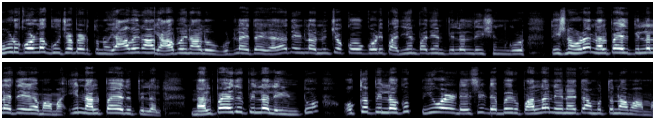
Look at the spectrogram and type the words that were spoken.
మూడు కోళ్ళ కూర్చోబెడుతున్నావు. యాభై నాలుగు యాభై నాలుగు గుడ్లు అవుతాయి కదా. దీంట్లో నుంచి ఒక్కొక్క కోడి పదిహేను పదిహేను పిల్లలు తీసిన కూడా. తీసినా కూడా నలభై ఐదు పిల్లలు అయితే మామ ఈ నలభై ఐదు పిల్లలు. నలభై ఐదు పిల్లలు ఇంటూ ఒక్క పిల్లకు పీవర్డ్ వేసి డెబ్బై రూపాయల నేనైతే అమ్ముతున్నా మామ.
